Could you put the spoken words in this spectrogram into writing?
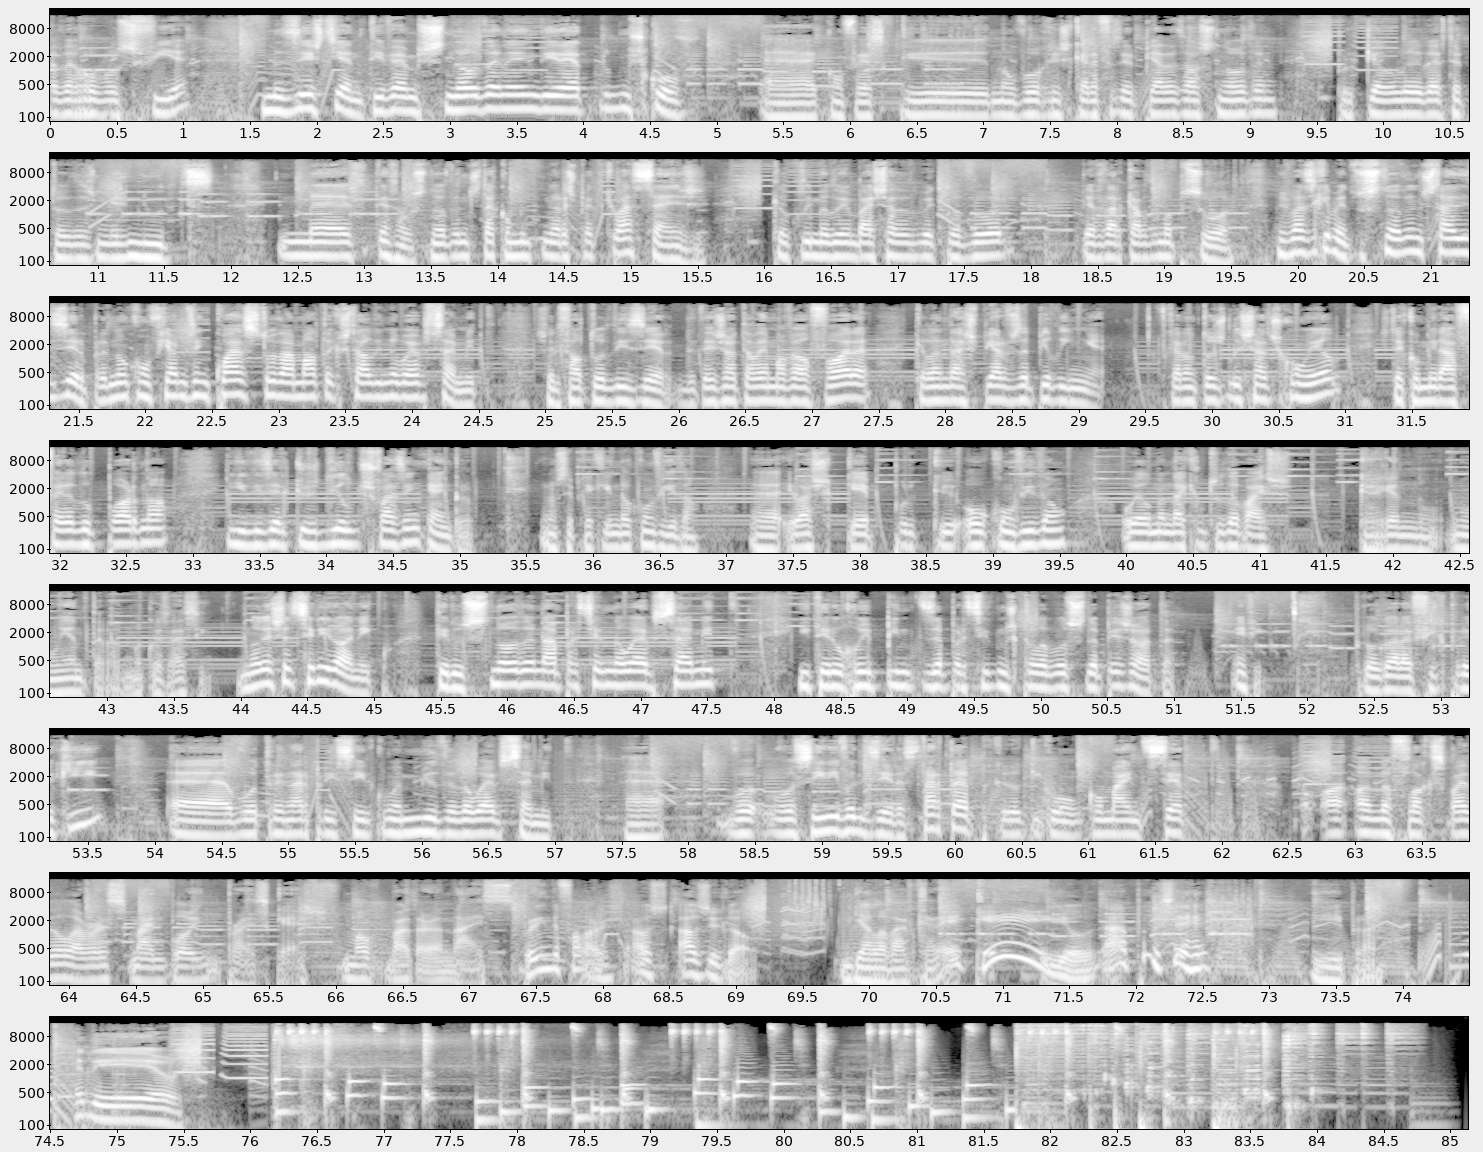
a da Robo Sofia. Mas este ano tivemos Snowden em direto do Moscovo. Uh, confesso que não vou arriscar a fazer piadas ao Snowden porque ele deve ter todas as minhas nudes. Mas atenção, o Snowden está com muito melhor aspecto que o Assange. Aquele clima do embaixada do Equador deve dar cabo de uma pessoa. Mas basicamente o Snowden está a dizer para não confiarmos em quase toda a malta que está ali na Web Summit. Só lhe faltou dizer: deteja o telemóvel fora que ele anda a espiar-vos a pilinha ficaram todos lixados com ele. Isto é como ir à feira do porno e dizer que os dildos fazem cancro. Eu não sei porque é que ainda o convidam. Uh, eu acho que é porque ou o convidam ou ele manda aquilo tudo abaixo, carregando num enter, uma coisa assim. Não deixa de ser irónico ter o Snowden a aparecer na Web Summit e ter o Rui Pinto desaparecido nos calabouços da PJ. Enfim, por agora fico por aqui. Uh, vou treinar para ir sair com uma miúda da Web Summit. Uh, vou, vou sair e vou lhe dizer: startup, aqui com, com mindset on the flux by the lovers, mind blowing price cash, mother and nice. Bring the followers, how's, how's you go? E ela vai que? eu, ah, pois é. E pronto. Adeus.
